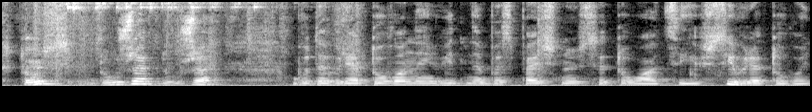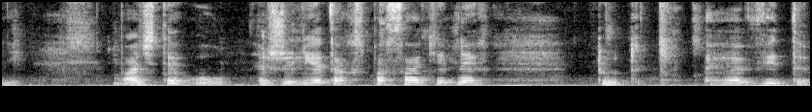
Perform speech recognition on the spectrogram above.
Хтось дуже-дуже буде врятований від небезпечної ситуації. Всі врятовані. Бачите, у жилетах спасательних тут е, від е,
